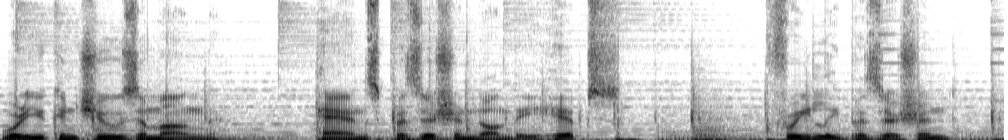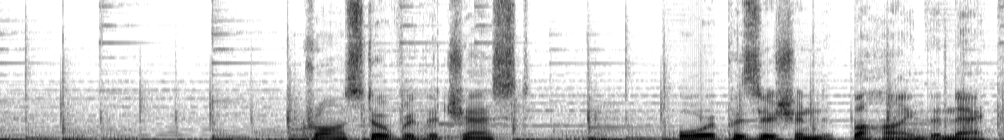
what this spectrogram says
where you can choose among hands positioned on the hips, freely positioned, crossed over the chest, or positioned behind the neck.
